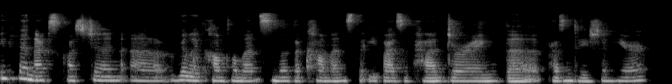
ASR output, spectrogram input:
I think the next question uh, really complements some of the comments that you guys have had during the presentation here.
